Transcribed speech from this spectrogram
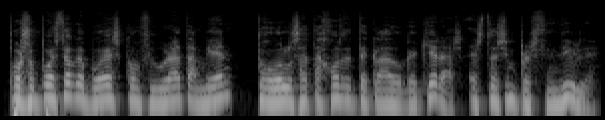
Por supuesto que puedes configurar también todos los atajos de teclado que quieras, esto es imprescindible.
